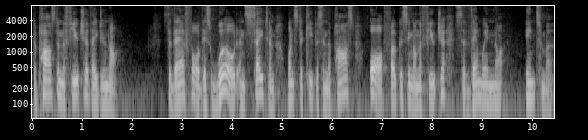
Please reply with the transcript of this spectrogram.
The past and the future, they do not. So, therefore, this world and Satan wants to keep us in the past or focusing on the future, so then we're not intimate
